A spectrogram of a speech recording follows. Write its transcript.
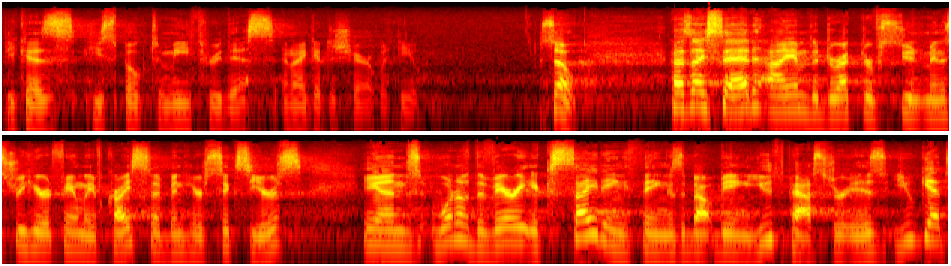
because He spoke to me through this, and I get to share it with you. So, as I said, I am the director of student ministry here at Family of Christ. I've been here six years. And one of the very exciting things about being a youth pastor is you get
